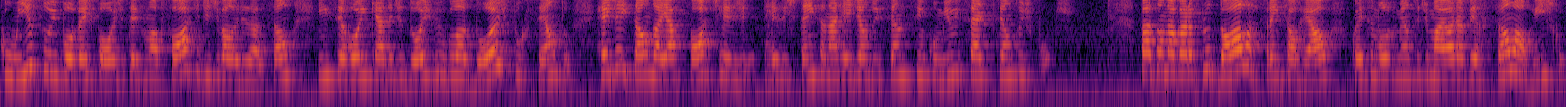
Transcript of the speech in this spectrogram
Com isso, o Ibovespa hoje teve uma forte desvalorização e encerrou em queda de 2,2%, rejeitando aí a forte resistência na região dos 105.700 pontos. Passando agora para o dólar frente ao real, com esse movimento de maior aversão ao risco,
